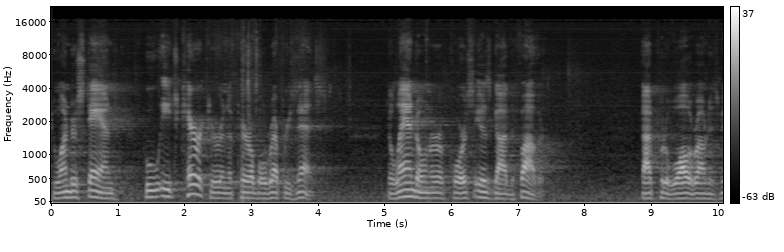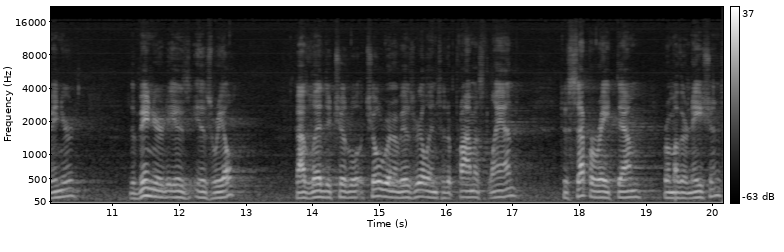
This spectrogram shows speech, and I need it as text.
to understand who each character in the parable represents. The landowner, of course, is God the Father. God put a wall around his vineyard. The vineyard is Israel. God led the children of Israel into the promised land to separate them from other nations.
